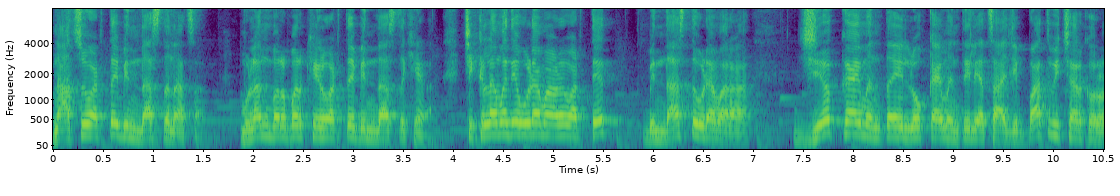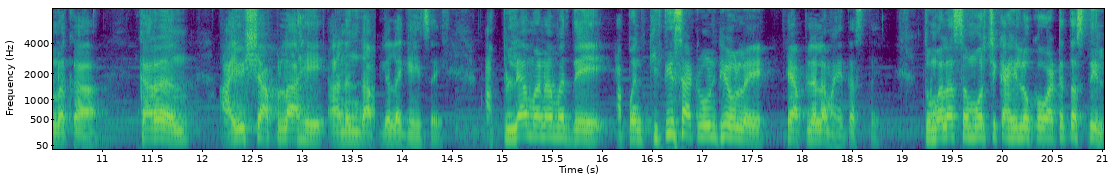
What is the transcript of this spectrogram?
नाचू वाटतंय बिंदास्त नाचा. मुलांबरोबर खेळ वाटतंय बिंदास्त खेळा. चिखलामध्ये उड्या मार वाटते बिंदास्त उड्या मारा. जग काय म्हणतंय लोक काय म्हणतील याचा अजिबात विचार करू नका. कारण आयुष्य आपलं आहे आनंद आपल्याला घ्यायचा आहे आपल्या मनामध्ये आपण किती साठवून ठेवलंय हे आपल्याला माहीत असतंय. तुम्हाला समोरची काही लोक वाटत असतील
